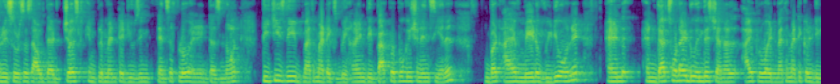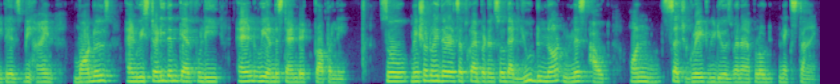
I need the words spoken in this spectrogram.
resources out there just implemented using TensorFlow and it does not teaches the mathematics behind the backpropagation in CNN. But I have made a video on it and and that's what I do in this channel. I provide mathematical details behind models and we study them carefully and we understand it properly. So make sure to hit the red subscribe button so that you do not miss out on such great videos when I upload next time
